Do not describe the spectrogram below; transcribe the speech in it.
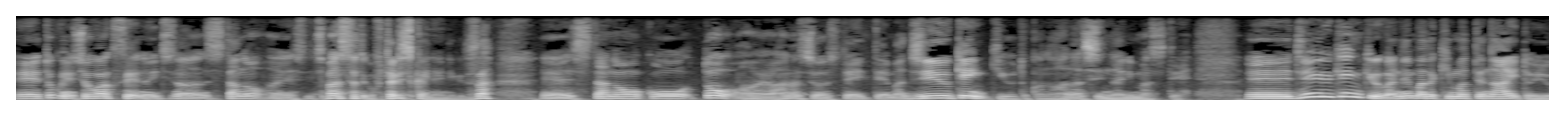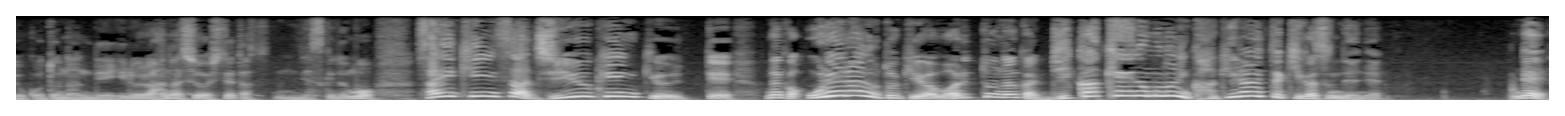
えー、特に小学生の一番下の、えー、一番下というか二人しかいないんだけどさ、えー、下の子と、えー、話をしていて、まあ自由研究とかの話になりまして、えー、自由研究がね、まだ決まってないということなんで、いろいろ話をしてたんですけども、最近さ、自由研究って、なんか俺らの時は割となんか理科系のものに限られた気がするんだよね。で、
